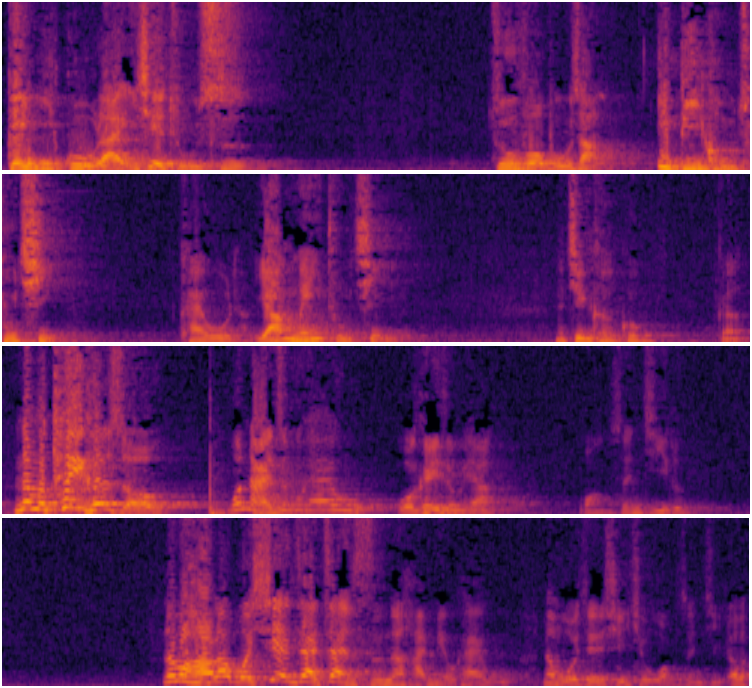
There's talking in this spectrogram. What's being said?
跟以古来一切祖师。诸佛菩萨一鼻孔出气，开悟了，扬眉吐气，那进可攻。那么退可守，我乃至不开悟，我可以怎么样？往生极乐。那么好了，我现在暂时呢还没有开悟，那我就先求往生极啊不，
